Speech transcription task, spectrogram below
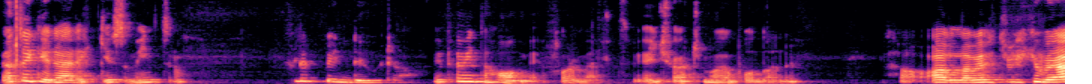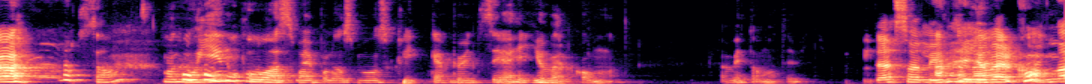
Jag tycker det här räcker som intro. Flipping duda. Vi behöver inte ha mer formellt. Vi har ju kört så många poddar nu. Ja, alla vet ju vilka vi är. Sant. Man går in på Swipe All Osmos och klickar att inte säga hej och välkomna. Jag vet om att, det, Där sa Linn hej och välkomna.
